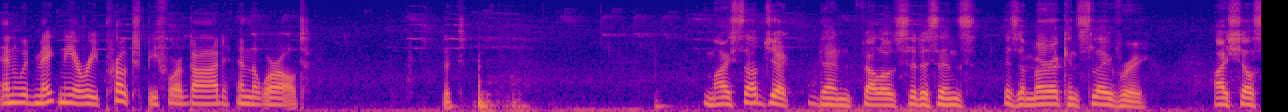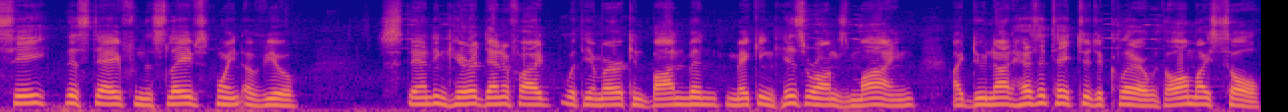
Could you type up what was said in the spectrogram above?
and would make me a reproach before God and the world. My subject, then, fellow citizens, is American slavery. I shall see this day from the slave's point of view. Standing here identified with the American bondman, making his wrongs mine, I do not hesitate to declare with all my soul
